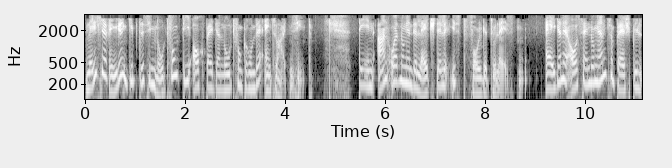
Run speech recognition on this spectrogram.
Welche Regeln gibt es im Notfunk, die auch bei der Notfunkrunde einzuhalten sind? Den Anordnungen der Leitstelle ist Folge zu leisten eigene Aussendungen, zum Beispiel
